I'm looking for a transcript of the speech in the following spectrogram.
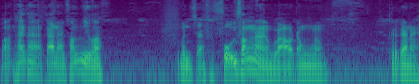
Các bạn thấy cây này phấn nhiều không? Mình sẽ phủi phấn này vào trong cái cây này.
